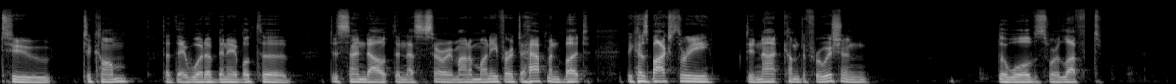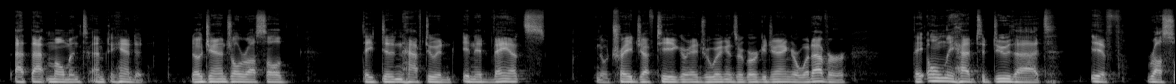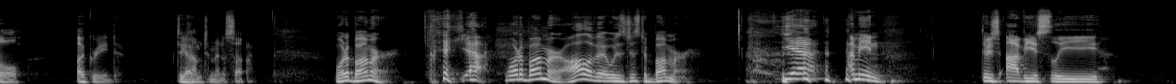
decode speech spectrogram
to to come that they would have been able to to send out the necessary amount of money for it to happen. But because box three did not come to fruition, the Wolves were left at that moment empty handed. No D'Angelo Russell. They didn't have to in, in advance, you know, trade Jeff Teague or Andrew Wiggins or Gorgui Dieng or whatever. They only had to do that if Russell agreed to come to Minnesota. What a bummer. yeah. What a bummer. All of it was just a bummer. Yeah. I mean, there's obviously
